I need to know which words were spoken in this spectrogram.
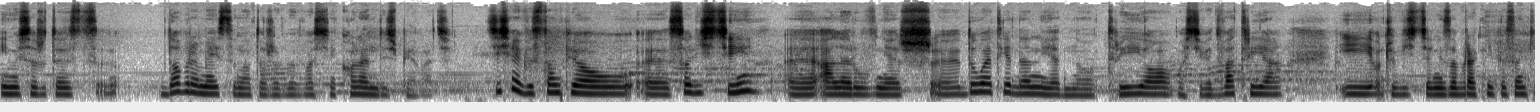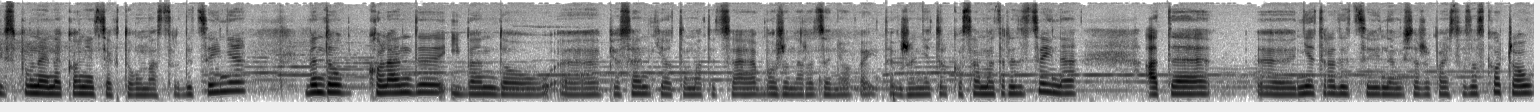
i myślę, że to jest dobre miejsce na to, żeby właśnie kolendy śpiewać. Dzisiaj wystąpią e, soliści, e, ale również e, duet jeden, jedno trio, właściwie dwa tria i oczywiście nie zabraknie piosenki wspólnej na koniec, jak to u nas tradycyjnie. Będą kolendy i będą piosenki o tematyce bożonarodzeniowej, także nie tylko same tradycyjne, a te nietradycyjne myślę, że Państwo zaskoczą.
